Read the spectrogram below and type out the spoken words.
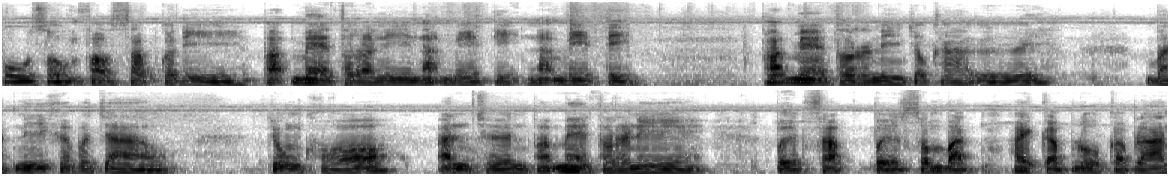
ปู่โสมเฝ้าทรัพย์ก็ดี พระแม่ธรณีณเมติณเมติ พระแม่ธรณีเจ้าข้าเอ๋ย บัดนี้ข้าพเจ้า จงขออัญเชิญพระแม่ธรณี เปิดทรัพย์เปิดสมบัติให้กับลูกกับหลาน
